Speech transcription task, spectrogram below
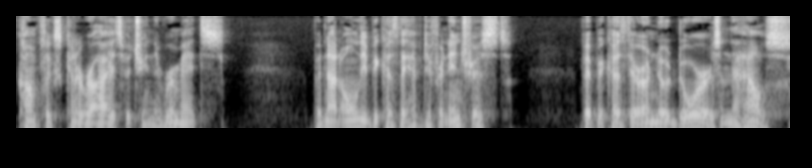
conflicts can arise between the roommates, but not only because they have different interests, but because there are no doors in the house,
